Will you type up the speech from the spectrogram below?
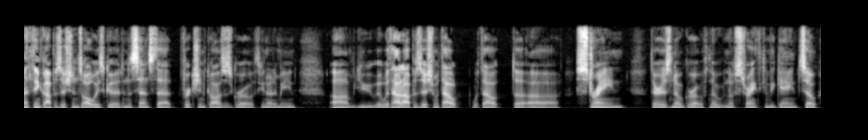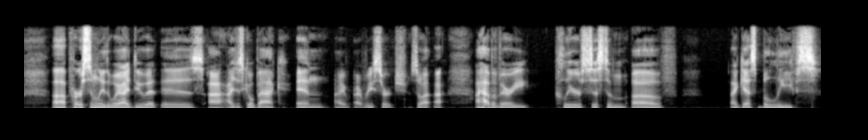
I think opposition is always good in the sense that friction causes growth. You know what I mean? Um, you without opposition, without without the uh, strain, there is no growth. No no strength can be gained. So, uh, personally, the way I do it is uh, I just go back and I, I research. So I, I, I have a very clear system of, I guess, beliefs,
